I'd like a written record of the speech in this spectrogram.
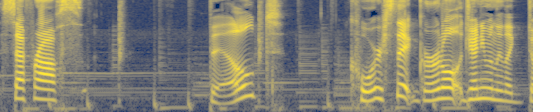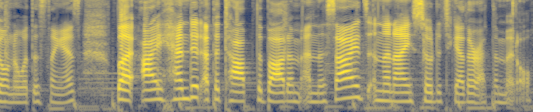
Sephiroth's belt, corset, girdle. Genuinely like don't know what this thing is, but I hemmed it at the top, the bottom, and the sides, and then I sewed it together at the middle.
